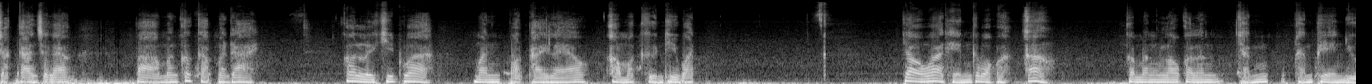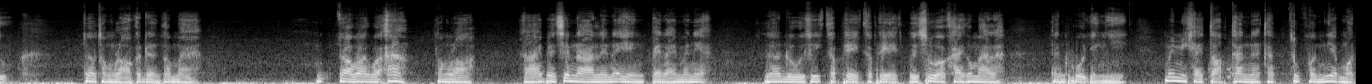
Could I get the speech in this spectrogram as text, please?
จากการซะแล้วเปล่ามันก็กลับมาได้ ก็เลยคิดว่ามันปลอดภัยแล้วเอามาคืนที่วัด เจ้าอาวาสเห็นก็บอกว่าอ้าวกำลังเรากำลังฉันฉันเพลนอยู่ เจ้าทองหล่อก็เดินเข้ามาเจ้าอาวาสบอกอ้าวทองหล่อหายไปเส้นนานเลยนะเองไปไหนมาเนี่ย แล้วดูซิกระเพกกระเพกไปสู้กับใครเข้ามาล่ะ ท่านพูดอย่างนี้ ไม่มีใครตอบท่านนะครับ ทุกคนเงียบหมด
